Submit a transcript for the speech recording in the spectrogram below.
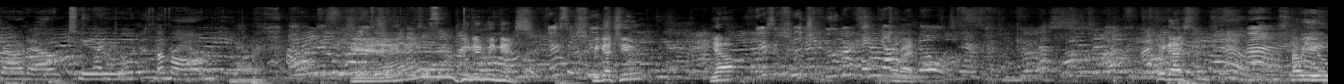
shout out to my mom. And who did we miss? There's a huge, We got you? Yeah. there's a huge booger hanging out All right. of your nose. Hey guys. How are you?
